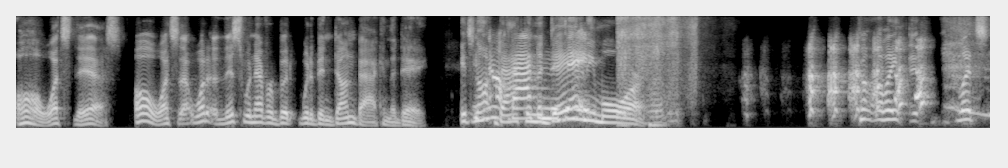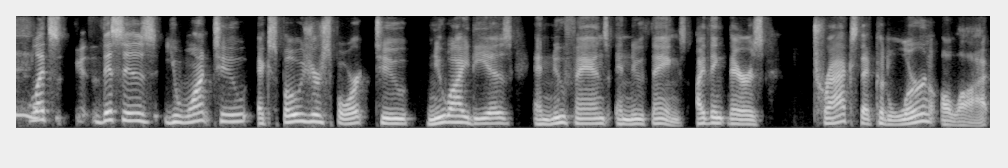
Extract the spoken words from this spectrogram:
oh, what's this? Oh, what's that? What this would never but would have been done back in the day. It's, it's not, not, back, back in, the, in the day, day anymore. like, let's let's this is you want to expose your sport to new ideas and new fans and new things i think there's tracks that could learn a lot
